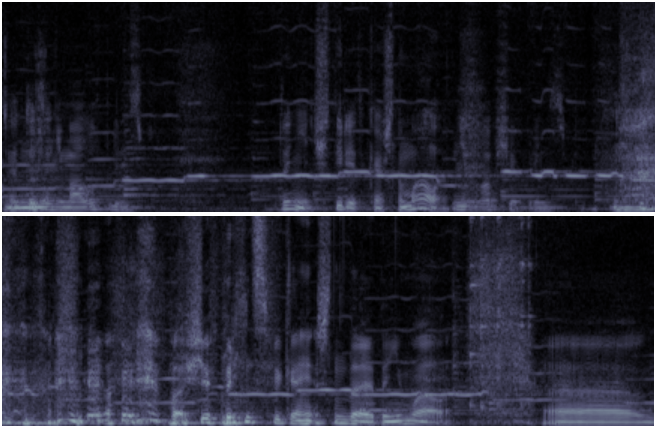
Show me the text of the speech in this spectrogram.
Это тоже немало, в принципе. Да нет, 4 это, конечно, мало. Не, вообще, в принципе. Вообще, в принципе, конечно, да, это немало. А,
